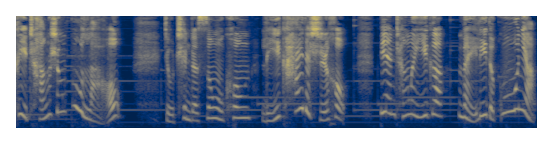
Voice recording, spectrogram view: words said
可以长生不老，就趁着孙悟空离开的时候，变成了一个美丽的姑娘。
